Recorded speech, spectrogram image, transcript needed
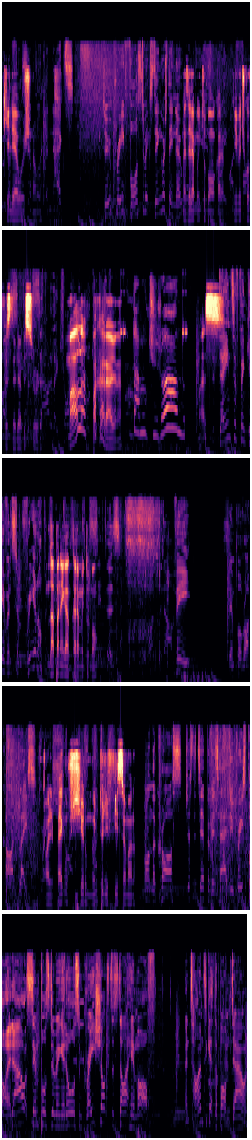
que ele é hoje, não, velho. Mas ele é muito bom, cara. O nível de confiança dele é absurdo. Mala pra caralho, né? Tá me tirando? Mas... Não dá pra negar que o cara é muito bom. Olha, ele pega um cheiro muito difícil, mano. On the cross, just the tip of his head. Dupree spotted out. Simple's doing it all. Some great shots to start him off. And time to get the bomb down.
